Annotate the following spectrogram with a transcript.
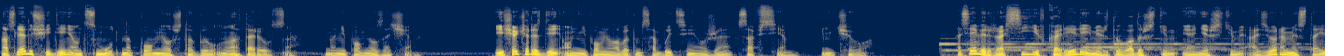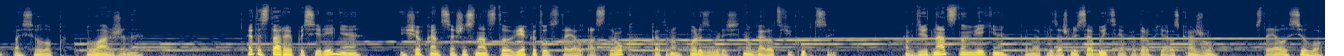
На следующий день он смутно помнил, что был у нотариуса, но не помнил зачем. Еще через день он не помнил об этом событии уже совсем ничего. На севере России, в Карелии, между Ладожским и Онежскими озерами, стоит поселок Важины. Это старое поселение. Еще в конце 16 века тут стоял острог, которым пользовались новгородские купцы. А в 19 веке, когда произошли события, о которых я расскажу, стояло село.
